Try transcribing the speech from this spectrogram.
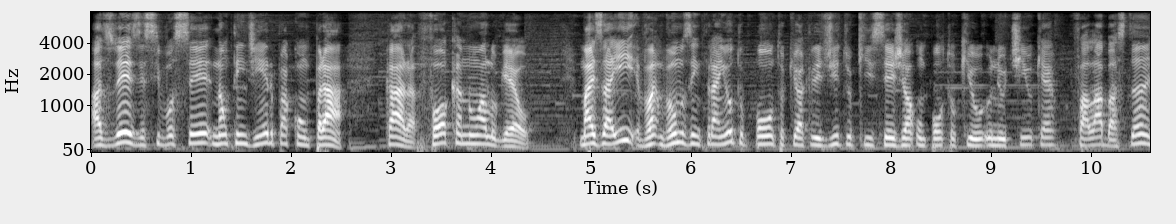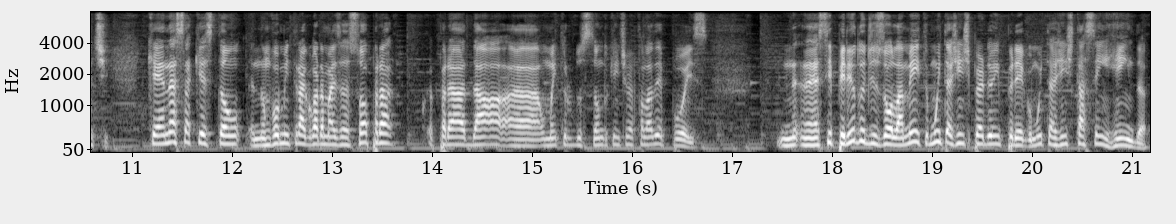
às vezes, se você não tem dinheiro para comprar, cara, foca no aluguel. Mas aí, vamos entrar em outro ponto que eu acredito que seja um ponto que o, Niltinho quer falar bastante, que é nessa questão, não vou entrar agora, mas é só para dar uh, uma introdução do que a gente vai falar depois nesse período de isolamento, muita gente perdeu o emprego, muita gente está sem renda.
